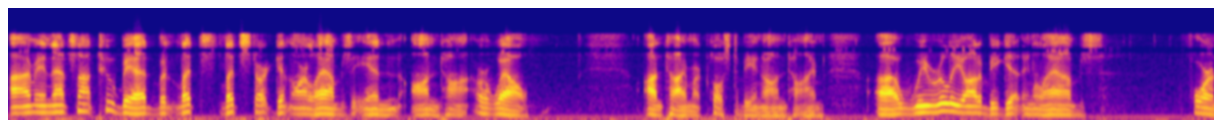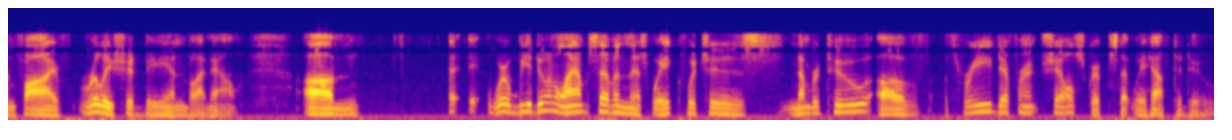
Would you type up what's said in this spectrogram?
I mean that's not too bad, but let's let's start getting our labs in on time, or well, on time or close to being on time. Uh, we really ought to be getting labs four and five, really should be in by now. Um, we'll be doing lab 7 this week, which is number two of three different shell scripts that we have to do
